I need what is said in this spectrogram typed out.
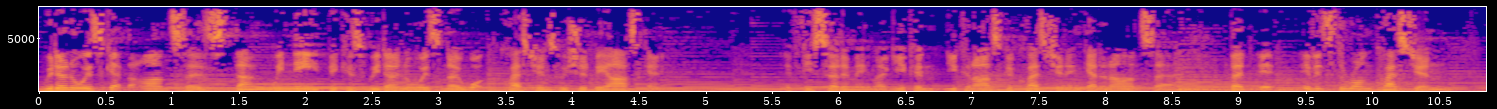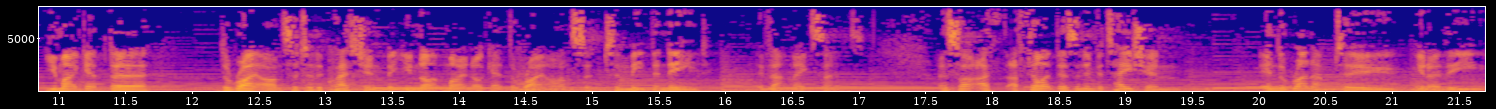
we don't always get the answers that we need because we don't always know what questions we should be asking. If you what I mean, like you can you can ask a question and get an answer, but it, if it's the wrong question, you might get the the right answer to the question, but you not, might not get the right answer to meet the need. If that makes sense. And so I, I feel like there's an invitation in the run up to, you know, the,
